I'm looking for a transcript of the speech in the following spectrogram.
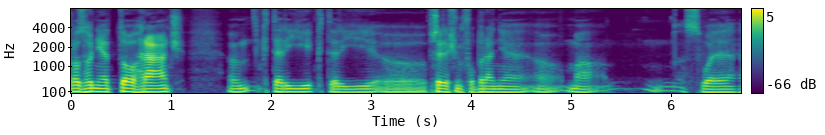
Rozhodně je to hráč, který, který eh, především v obraně eh, má svoje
